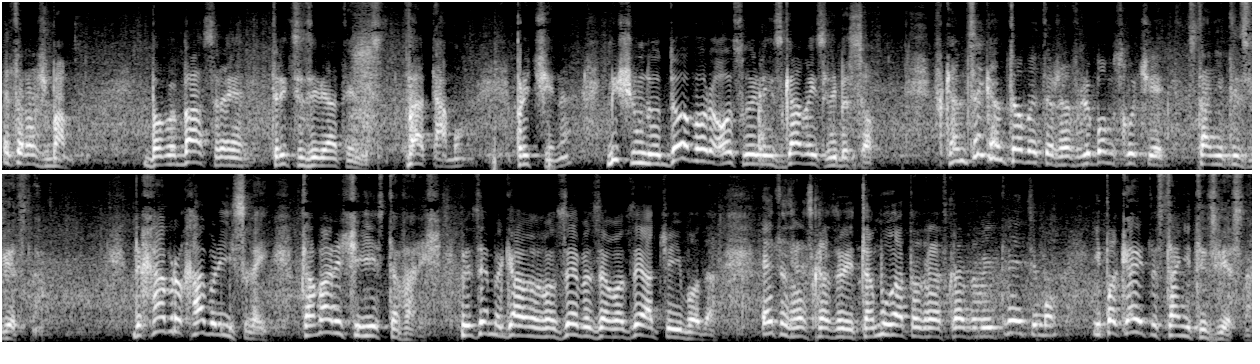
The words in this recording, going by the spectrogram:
это Рашбам. Бабабасра, 39 лист. Ватаму. Причина. Мишум добр освоили из гава из либесов. В конце концов, это же в любом случае станет известно. Дехабру хабр Исрей. Товарищи есть товарищ. Этот рассказывает тому, а тот рассказывает третьему. И пока это станет известно.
